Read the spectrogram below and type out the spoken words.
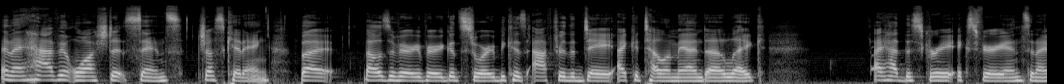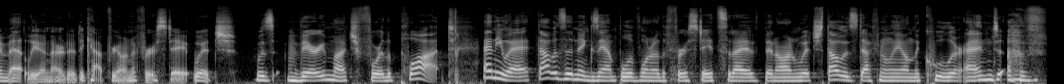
and I haven't washed it since. Just kidding. But that was a very, very good story because after the date, I could tell Amanda, like, I had this great experience and I met Leonardo DiCaprio on a first date, which was very much for the plot. Anyway, that was an example of one of the first dates that I have been on, which that was definitely on the cooler end of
